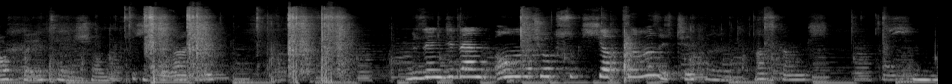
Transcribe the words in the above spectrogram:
Bant da yeter inşallah. Anne. Biz önceden onunla çok sık yaptığımız için Evet. az kalmış. Şimdi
